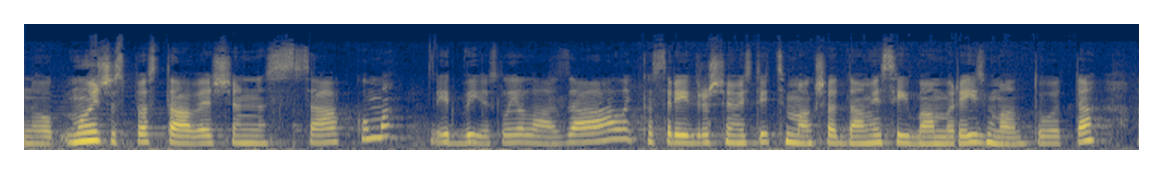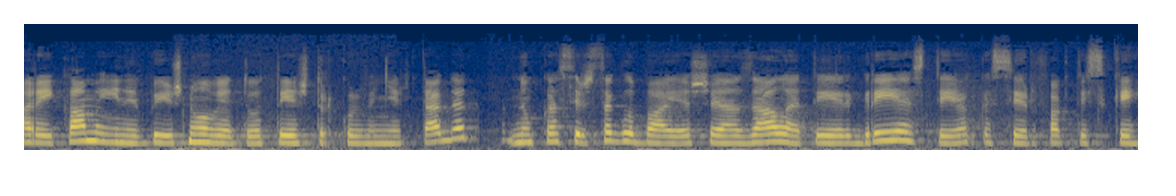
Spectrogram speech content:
no mūžas pastāvēšanas sākuma. Ir bijusi lielā zāle, kas arī droši vien visticamāk šādām viesībām ir izmantota. Arī kamīni ir bijuši novietoti tieši tur, kur viņi ir tagad. Nu, kas ir saglabājies šajā zālē, tie ir griezti, ja, kas ir faktiski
